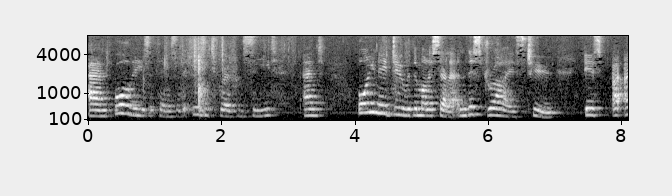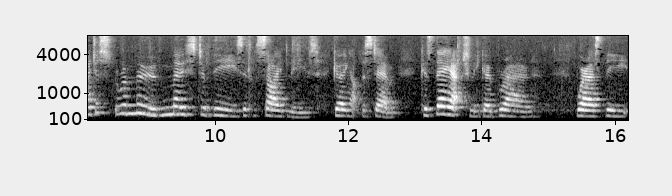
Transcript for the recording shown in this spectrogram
And all these are things that are easy to grow from seed and all you need to do with the Moluccella, and this dries too, is I, I just remove most of these little side leaves going up the stem because they actually go brown whereas the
